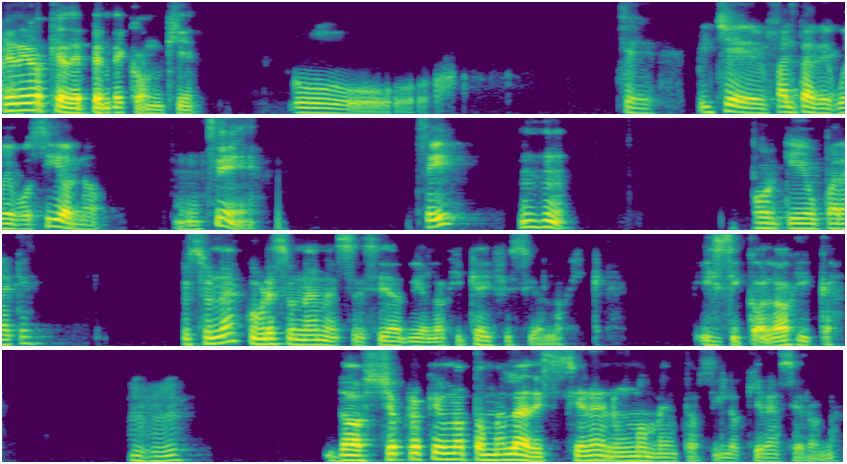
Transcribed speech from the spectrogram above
Yo para digo qué? que depende con quién. Uh, che, pinche falta de huevos, ¿sí o no? Mm, Sí. ¿Sí? Ujú. ¿Por qué o para qué? Pues una cubres una necesidad biológica y fisiológica y psicológica. Ujú. Dos, yo creo que uno toma la decisión en un momento si lo quiere hacer o no.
